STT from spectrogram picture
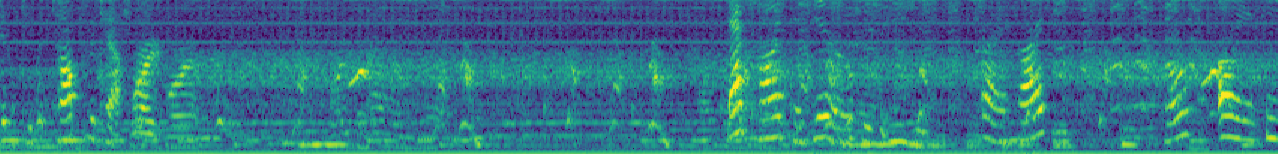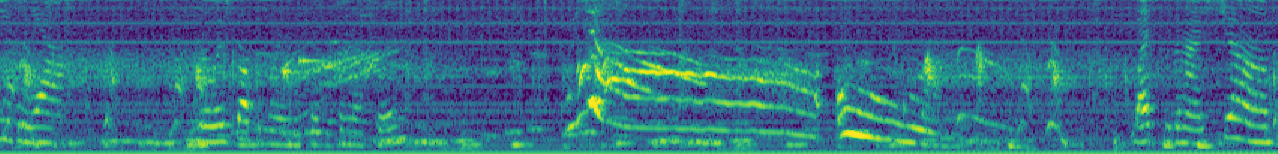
get to the top of the castle. Right, right. That's hard to do. This is easy. Oh, it's hard? Huh? Oh, it's easy, yeah. Lily, stop ignoring me for everything I said. Yeah! Ooh. Like with the nice jump.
